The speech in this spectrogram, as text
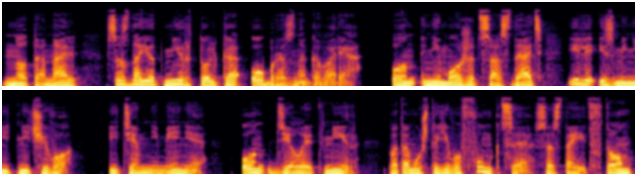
но тональ создает мир только образно говоря. Он не может создать или изменить ничего, и тем не менее он делает мир, потому что его функция состоит в том,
